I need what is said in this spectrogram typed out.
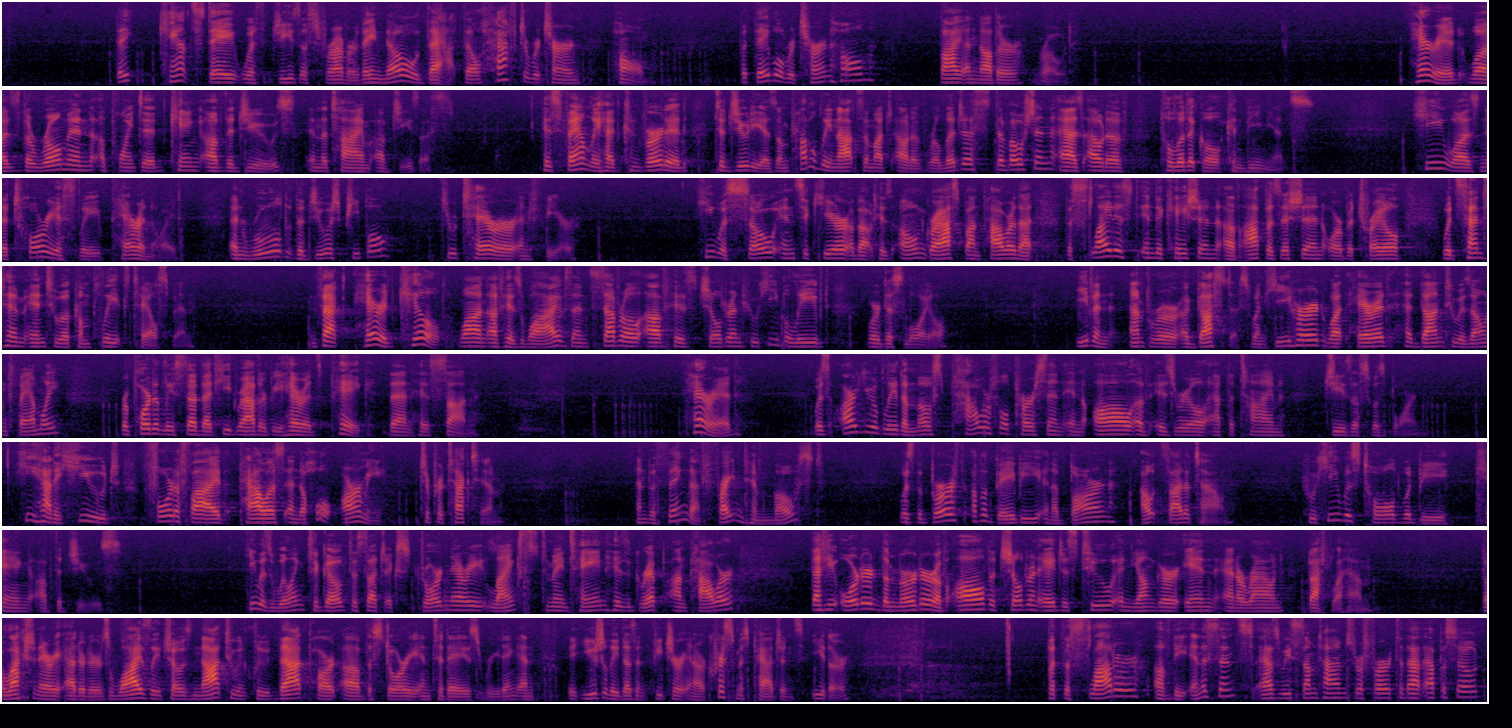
They can't stay with Jesus forever. They know that. They'll have to return home. But they will return home by another road. Herod was the Roman appointed king of the Jews in the time of Jesus. His family had converted to Judaism, probably not so much out of religious devotion as out of political convenience. He was notoriously paranoid and ruled the Jewish people through terror and fear. He was so insecure about his own grasp on power that the slightest indication of opposition or betrayal would send him into a complete tailspin. In fact, Herod killed one of his wives and several of his children who he believed were disloyal. Even Emperor Augustus, when he heard what Herod had done to his own family, reportedly said that he'd rather be Herod's pig than his son. Herod was arguably the most powerful person in all of Israel at the time Jesus was born he had a huge fortified palace and a whole army to protect him. And the thing that frightened him most was the birth of a baby in a barn outside of town who he was told would be king of the Jews. He was willing to go to such extraordinary lengths to maintain his grip on power that he ordered the murder of all the children ages two and younger in and around Bethlehem the lectionary editors wisely chose not to include that part of the story in today's reading, and it usually doesn't feature in our Christmas pageants either. But the slaughter of the innocents, as we sometimes refer to that episode,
